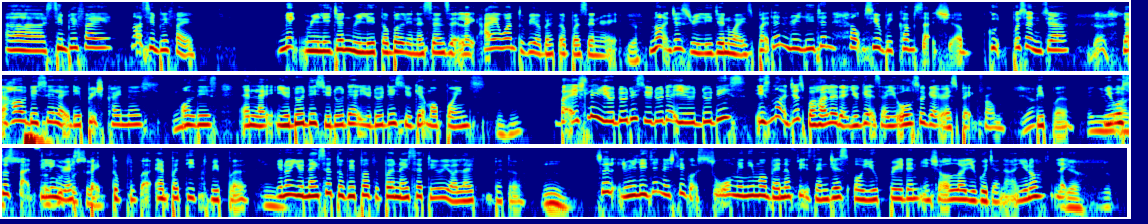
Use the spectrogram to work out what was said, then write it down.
uh simplify not simplify make religion relatable in a sense that like I want to be a better person, right? Yeah. Not just religion wise, but then religion helps you become such a good person, yeah. Yes. Like how they say like they preach kindness, Mm. all this, and like you do this, you do that, you do this, you get more points. Mm-hmm. But actually, you do this, you do that, you do this. It's not just pahala that you get, so you also get respect from Yeah. people. And You, also start feeling good person. respect to people, empathy to people. Mm. You know, you're nicer to people, people nicer to you, your life better. Mm. So religion actually got so many more benefits than just oh you pray then inshallah you go jannah. You know, like yeah.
